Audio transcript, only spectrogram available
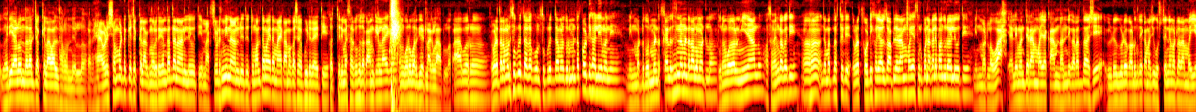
घरी आलो दादा दादाला लावायला थांबून दिलं. कारण ह्या वेळेस शंभर टक्के चक्के लागणार होते कारण दादा आणले होते. मागच्या वेळेस मी आणली आणले होते. तुम्हाला तर माहिती आहे माझ्या कशा पिढी राहते. कत्तरी मी सारखं सुद्धा काम केलं आहे का? मग बरोबर गेट लागला आपलं. का बरं? तेवढ्या त्याला मला सुप्रीत दादा फोन. सुप्रीत दादा मला दोन मिनिटात कवटी खाली म्हणे. मी म्हटलं दोन मिनिटात काय शून्य मिनिटात आलो म्हटलं. तुला बोलावलं मी आलो. असं होईन का कधी? हा जमत नसते ते. तेवढ्यात कवटी खाली आलो तर आपले रामभाई सुरपणाकाले बांधून राहिले होते. मी म्हटलं वा याले म्हणते रामभाई काम धंदे करत असे. व्हिडिओ व्हिडिओ काढून काही कामाची गोष्ट नाही म्हटलं रामभाई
